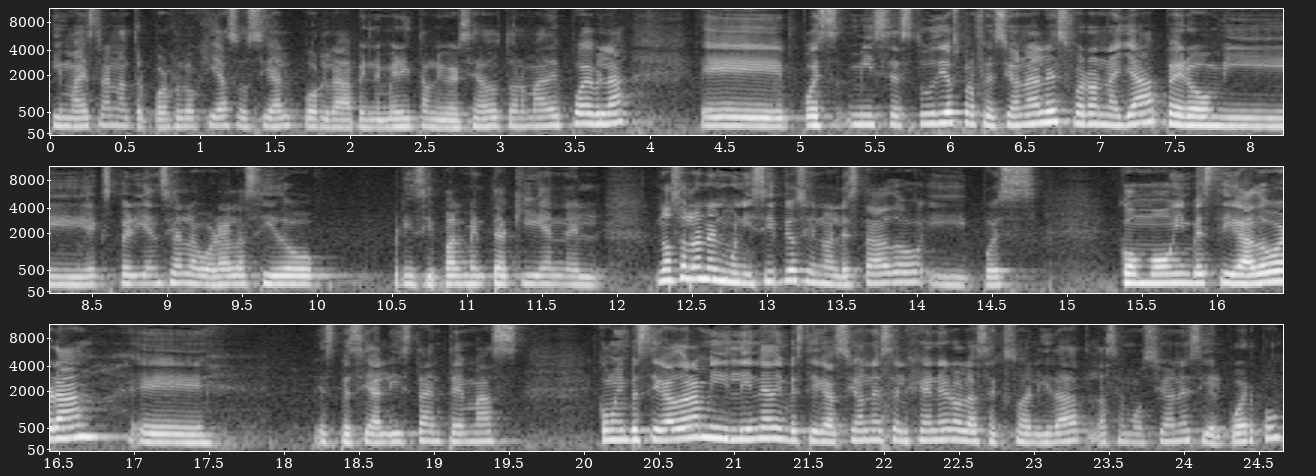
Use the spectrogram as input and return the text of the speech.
y maestra en antropología social por la Benemérita Universidad Autónoma de Puebla. Eh, pues mis estudios profesionales fueron allá, pero mi experiencia laboral ha sido principalmente aquí en el, no solo en el municipio, sino en el estado y pues como investigadora, eh, especialista en temas, como investigadora mi línea de investigación es el género, la sexualidad, las emociones y el cuerpo.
